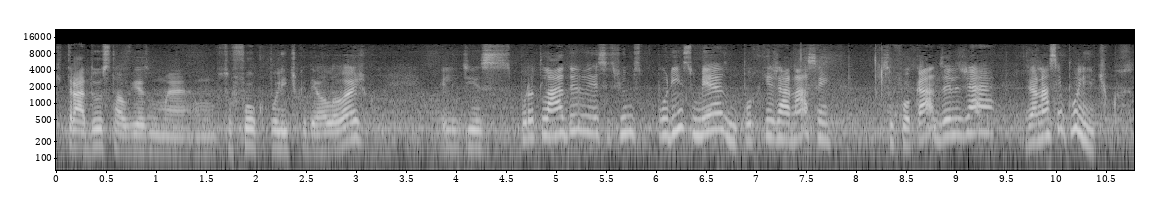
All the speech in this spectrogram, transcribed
que traduz talvez uma, um sufoco político ideológico, ele diz, por outro lado, esses filmes, por isso mesmo, porque já nascem sufocados, eles já, já nascem políticos.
